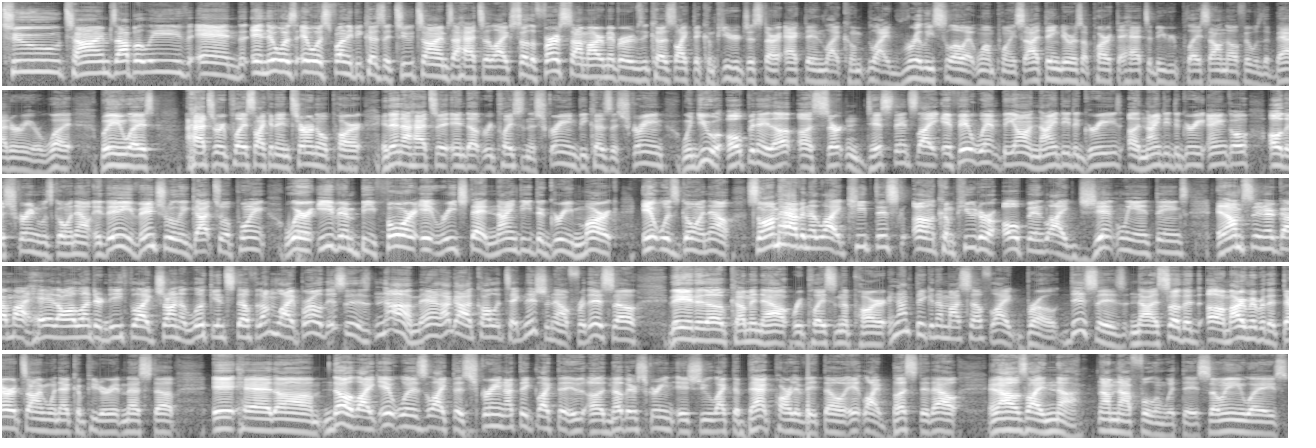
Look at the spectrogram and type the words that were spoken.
two times I believe and and it was it was funny because the two times I had to like so the first time I remember it was because like the computer just started acting like com- like really slow at one point so I think there was a part that had to be replaced I don't know if it was the battery or what but anyways I had to replace like an internal part, and then I had to end up replacing the screen because the screen, when you open it up a certain distance, like if it went beyond 90 degrees, a 90 degree angle, oh, the screen was going out. And then eventually got to a point where even before it reached that 90 degree mark, it was going out. So I'm having to like keep this uh, computer open like gently and things, and I'm sitting there got my head all underneath like trying to look and stuff, and I'm like, bro, this is nah, man, I gotta call a technician out for this. So they ended up coming out, replacing the part, and I'm thinking to myself, like, bro, this is not. So the um, I remember the third time when that computer it messed up. It had um no like it was like the screen. I think like the another screen issue, like the back part of it though, it like busted out, and I was like, nah, I'm not fooling with this. So anyways,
